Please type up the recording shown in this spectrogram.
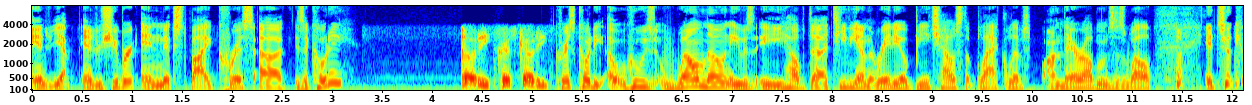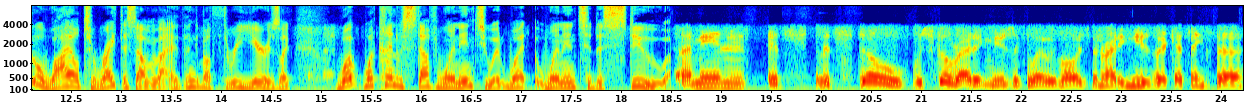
Andrew, yep, Andrew Schubert, and mixed by Chris. Uh, is it Coady? Coady, Chris Coady. Chris Coady, oh, who's well known. He was he helped uh, TV on the radio, Beach House, The Black Lips on their albums as well. It took you a while to write this album. I think about three years. Like, what what kind of stuff went into it? What went into the stew? I mean, it's it's still we're still writing music the way we've always been writing music. I think the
